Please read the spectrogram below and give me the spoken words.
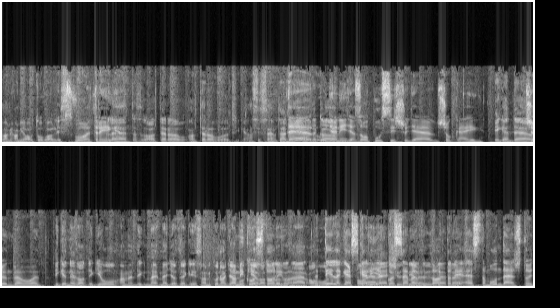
ami, ami autóval is Volt régen. lehet, az az Altera, Altera volt, igen, azt hiszem. Tehát ugye De ezek a- ugyanígy az Opus is ugye sokáig igen, de csöndben volt. igen, de ez addig jó, ameddig me- megy az egész. Amikor nagyjából Amikor sztori az, van. az ár, Tehát ahol, tényleg ezt kell ilyenkor szem előtt tartani, ezt a mondást, hogy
